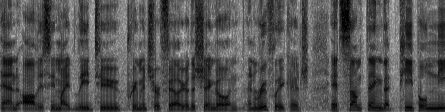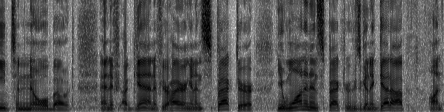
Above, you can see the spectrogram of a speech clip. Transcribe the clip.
and obviously might lead to premature failure of the shingle and, and, roof leakage. It's something that people need to know about. And if, again, if you're hiring an inspector, you want an inspector who's gonna get up on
